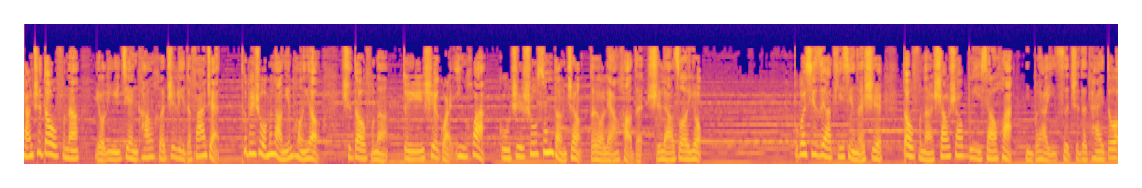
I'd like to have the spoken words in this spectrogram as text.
常吃豆腐呢，有利于健康和智力的发展。特别是我们老年朋友吃豆腐呢，对于血管硬化、骨质疏松等症都有良好的食疗作用。不过，西子要提醒的是，豆腐呢稍稍不易消化，您不要一次吃的太多。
